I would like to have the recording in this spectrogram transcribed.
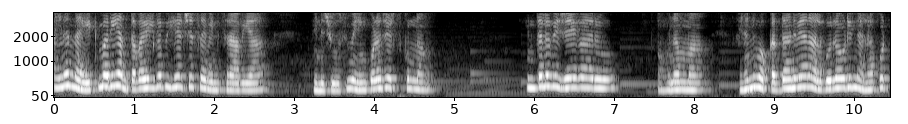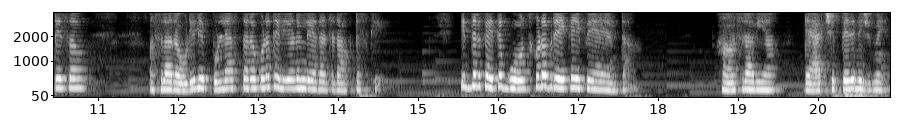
అయినా నైట్ మరీ అంత వైల్డ్గా బిహేవ్ చేసావేంటి శ్రావ్య? నిన్ను చూసి మేము కూడా జరుచుకున్నాం ఇంతలో విజయ్ గారు అవునమ్మా అయినా నువ్వు ఒక్కదానివే నలుగురు రౌడీని ఎలా కొట్టేశావు? అసలు ఆ రౌడీలు ఎప్పుడు లేస్తారో కూడా తెలియడం లేదంట డాక్టర్స్కి. ఇద్దరికైతే బోన్స్ కూడా బ్రేక్ అయిపోయాయంట. హా శ్రావ్య డాడ్ చెప్పేది నిజమే.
